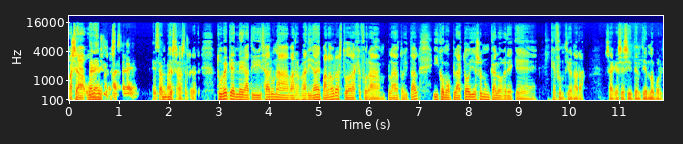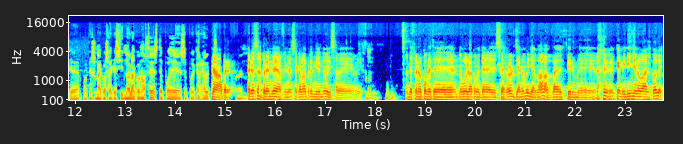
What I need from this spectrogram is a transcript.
o sea, un desastre. ¿eh? Tuve que negativizar una barbaridad de palabras, todas las que fueran plato y tal, y como plato y eso nunca logré que, que funcionara. O sea que sí, sí, te entiendo porque, porque es una cosa que si no la conoces te puede, se puede cargar el. No, pero, se aprende, al final se acaba aprendiendo y sabe, oye, después no comete, no vuelve a cometer ese error. Ya no me llamaban para decirme que mi niño no va al cole.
